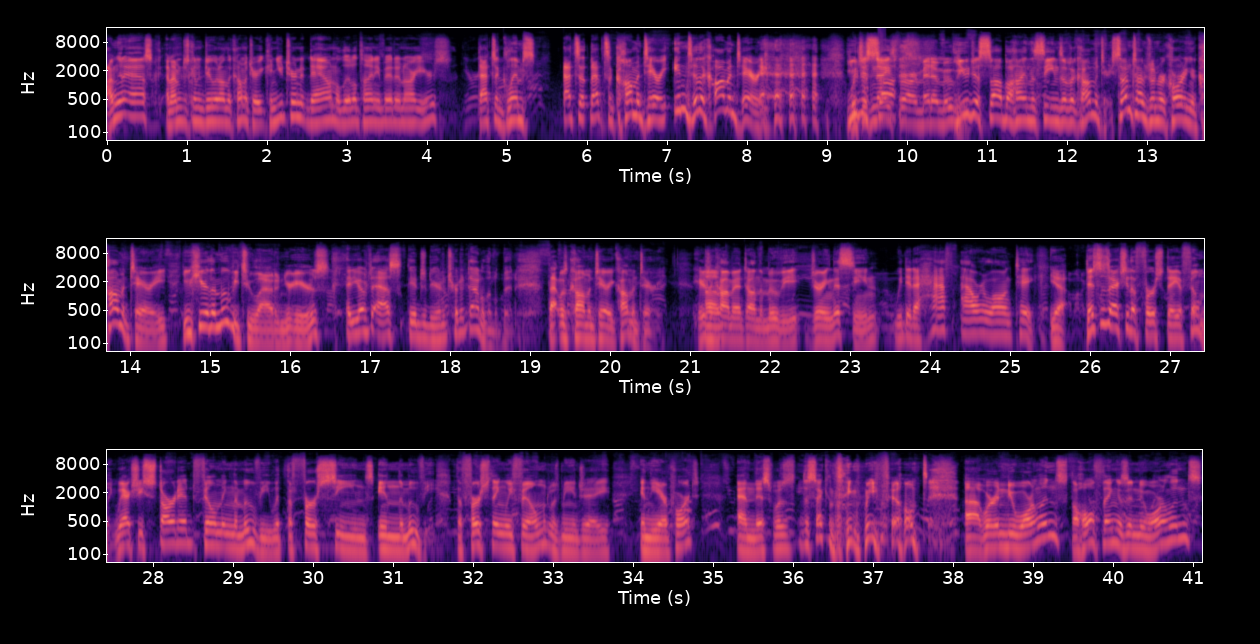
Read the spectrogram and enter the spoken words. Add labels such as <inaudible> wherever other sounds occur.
I'm going to ask, and I'm just going to do it on the commentary. Can you turn it down a little tiny bit in our ears? That's a glimpse. That's a that's a commentary into the commentary. <laughs> Which just is nice saw- for our meta movie. You just saw behind the scenes of a commentary. Sometimes when recording a commentary, you hear the movie too loud in your ears, and you have to ask the engineer to turn it down a little bit. That was commentary commentary. Here's Um, a comment on the movie. During this scene, we did a half hour long take. Yeah. This is actually the first day of filming. We actually started filming the movie with the first scenes in the movie. The first thing we filmed was me and Jay in the airport, and this was the second <laughs> thing we filmed. Uh, we're in New Orleans. The whole thing is in New Orleans.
